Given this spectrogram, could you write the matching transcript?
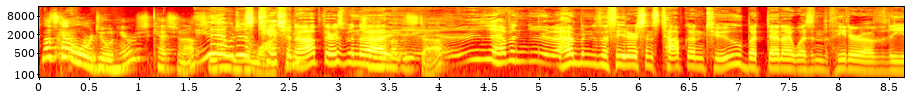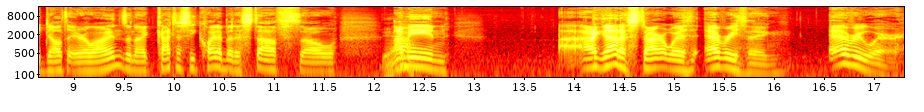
And that's kind of what we're doing here. We're just catching up. Yeah, we're just catching watching. up. There's been uh, about the stuff. haven't haven't been to the theater since Top Gun 2, but then I was in the theater of the Delta Airlines and I got to see quite a bit of stuff. So, I mean, I I gotta start with everything, everywhere,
